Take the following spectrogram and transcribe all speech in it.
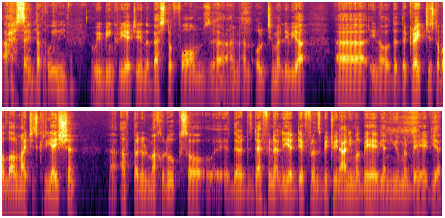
أَحْسَنِ أحسن تَقْوِيمٍ التقويم. We've been created in the best of forms, uh, and, and ultimately we are, uh, you know, the, the greatest of Allah Almighty's creation. Uh, afdalul makhluk. So uh, there's definitely a difference between animal behavior and human behavior.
